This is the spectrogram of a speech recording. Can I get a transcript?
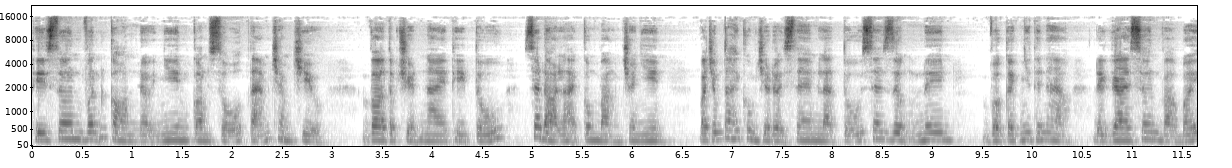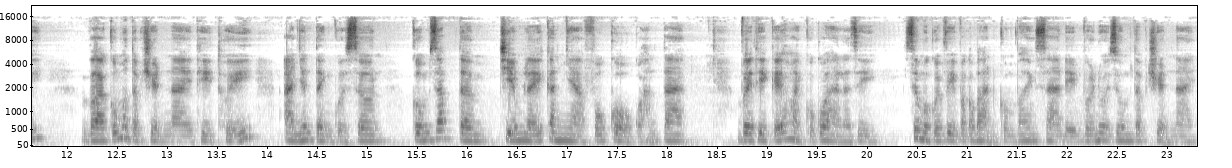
thì Sơn vẫn còn nợ Nhiên con số 800 triệu. Vào tập truyện này thì Tú sẽ đòi lại công bằng cho Nhiên. Và chúng ta hãy cùng chờ đợi xem là Tú sẽ dựng nên vở kịch như thế nào để gài Sơn vào bẫy. Và cũng một tập truyện này thì Thúy, à nhân tình của Sơn, cũng dắp tâm chiếm lấy căn nhà phố cổ của hắn ta. Vậy thì kế hoạch của cô Hà là gì? Xin mời quý vị và các bạn cùng với anh Sa đến với nội dung tập truyện này.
